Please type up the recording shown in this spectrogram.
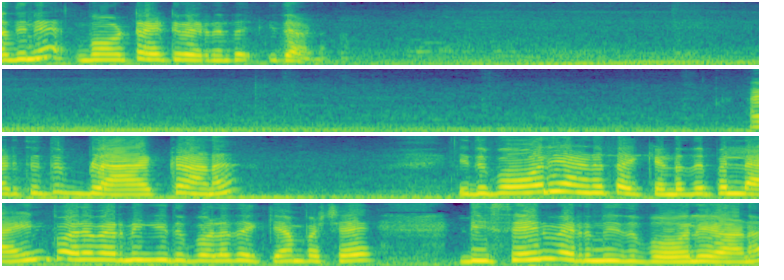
അതിന് ബോട്ടായിട്ട് വരുന്നത് ഇതാണ്. അടുത്തത് ബ്ലാക്ക് ആണ്. ഇതുപോലെയാണ് തയ്ക്കേണ്ടത്. ഇപ്പം ലൈൻ പോലെ വരണമെങ്കിൽ ഇതുപോലെ തയ്ക്കാം. പക്ഷേ ഡിസൈൻ വരുന്നത് ഇതുപോലെയാണ്.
